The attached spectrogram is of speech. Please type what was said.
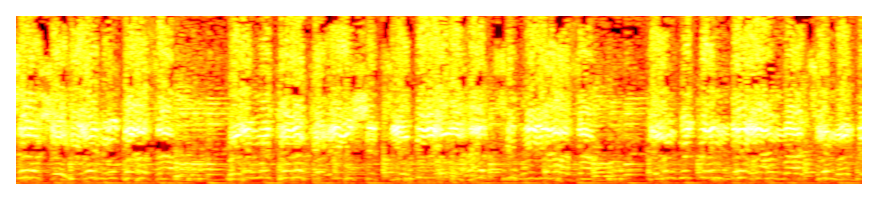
çarşıya mı gaza? Benim mütaka eşit yediğine hadsi piyaza. Yan gıdın dayanma çemirdi.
